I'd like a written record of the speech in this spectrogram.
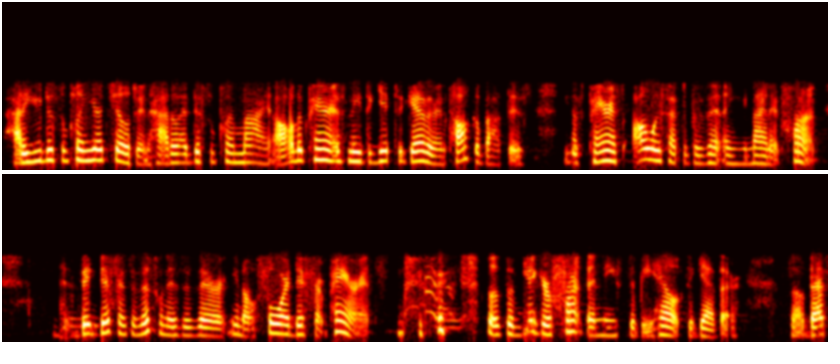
how do you discipline your children? How do I discipline mine? All the parents need to get together and talk about this because parents always have to present a united front. The big difference in this one is is there, you know, four different parents. so it's a bigger front that needs to be held together. So that's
